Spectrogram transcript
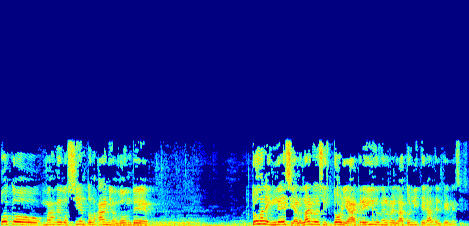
poco más de 200 años, donde toda la iglesia a lo largo de su historia ha creído en el relato literal del Génesis,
